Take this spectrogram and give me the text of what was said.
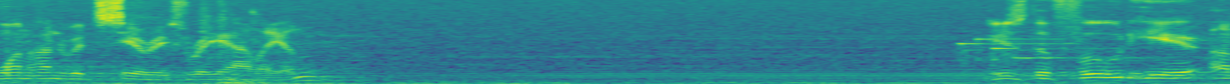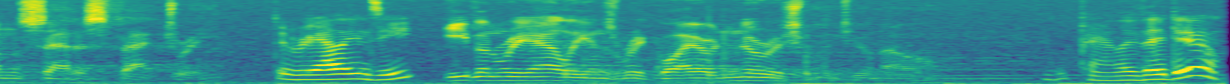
100 series Realian? Is the food here unsatisfactory? Do Realians eat? Even Realians require nourishment, you know. Apparently they do.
